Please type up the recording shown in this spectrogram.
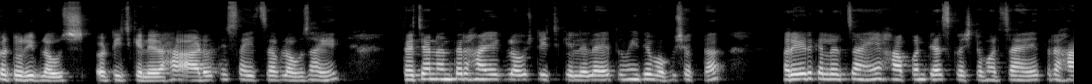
कटोरी ब्लाऊज टीच केलेला हा अडोतीस साईजचा ब्लाऊज आहे. त्याच्यानंतर हा एक ब्लाऊज स्टिच केलेला आहे. तुम्ही इथे बघू शकता. रेड कलरचा आहे. हा पण त्याच कस्टमरचा आहे. तर हा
